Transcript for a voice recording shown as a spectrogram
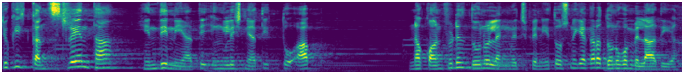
क्योंकि कंस्ट्रेन था, हिंदी नहीं आती इंग्लिश नहीं आती तो आप ना कॉन्फिडेंस दोनों लैंग्वेज पे नहीं तो उसने क्या करा? दोनों को मिला दिया।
